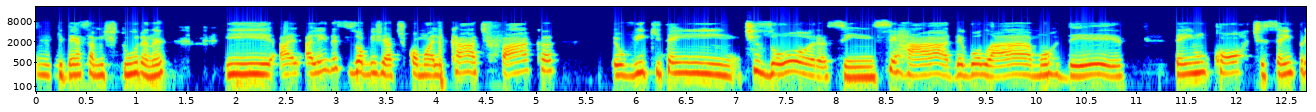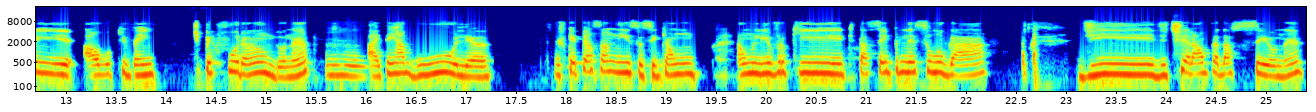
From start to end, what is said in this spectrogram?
uhum. que tem essa mistura, né? E a, além desses objetos como alicate, faca, eu vi que tem tesoura, assim, serrar, degolar, morder. Tem um corte, sempre algo que vem te perfurando, né? Uhum. Aí tem agulha. Eu fiquei pensando nisso, assim, que é um, é um livro que, que tá sempre nesse lugar de, de tirar um pedaço seu, né?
